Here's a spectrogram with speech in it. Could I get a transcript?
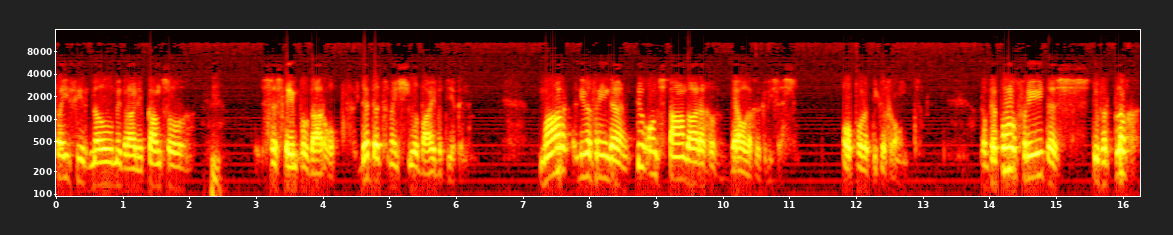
540 met radio kansel hm. se stempel daarop. Dit het vir my so baie beteken. Maar liewe vriende, toe ontstaan daar 'n geweldige krisis op politieke front. Dr. Paul Fried is toe verplig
